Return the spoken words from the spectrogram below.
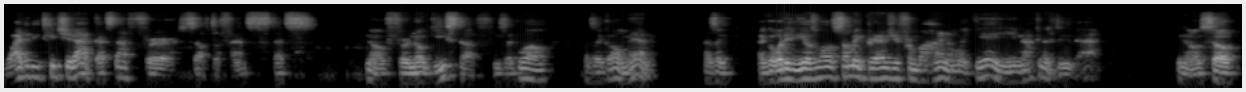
why did he teach you that? That's not for self-defense. That's you know, for no gi stuff. He's like, well, I was like, oh man. I was like, I go, what did he goes, well, somebody grabs you from behind. I'm like, yeah, you're not gonna do that. You know, so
